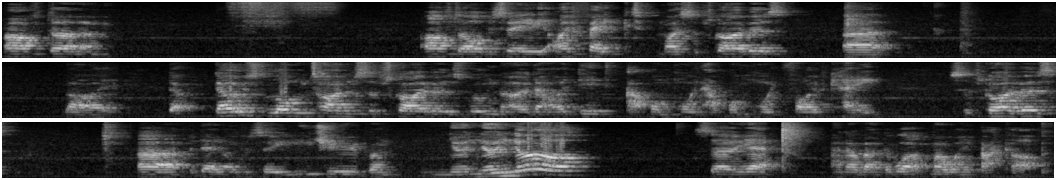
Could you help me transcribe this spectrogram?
after um, after obviously I faked my subscribers. Uh, like th- those long time subscribers will know that I did at one point at 1.5k subscribers. Uh, but then obviously YouTube and no no no. So yeah, and I've had to work my way back up.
